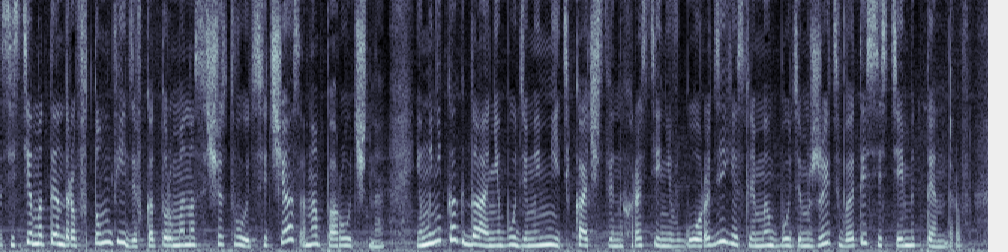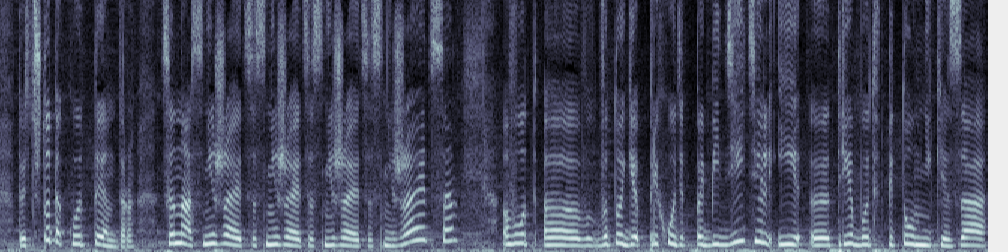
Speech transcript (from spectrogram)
система тендеров в том виде, в котором она существует сейчас, она порочна. И мы никогда не будем иметь качественных растений в городе, если мы будем жить в этой системе тендеров. То есть что такое тендер? Цена снижается, снижается, снижается, снижается. Вот, э, в итоге приходит победитель и э, требует в питомнике за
